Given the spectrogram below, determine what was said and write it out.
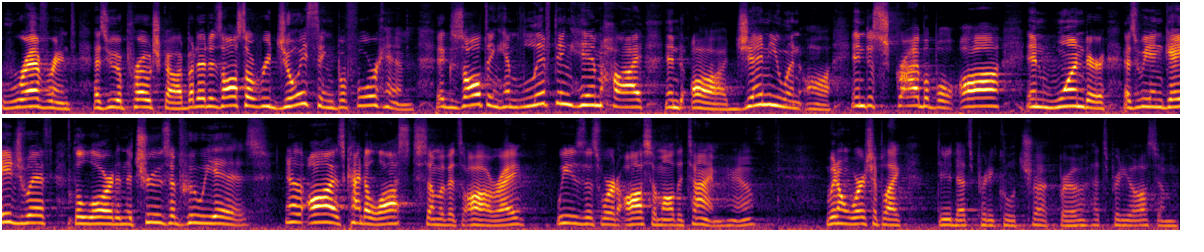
reverent as you approach God, but it is also rejoicing before Him, exalting Him, lifting Him high in awe, genuine awe, indescribable awe and wonder as we engage with the Lord and the truths of who He is. You know, awe has kind of lost some of its awe, right? We use this word awesome all the time, you know? We don't worship like, dude, that's pretty cool truck, bro. That's pretty awesome.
